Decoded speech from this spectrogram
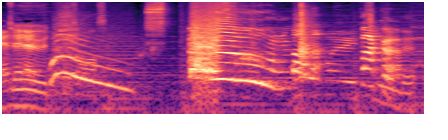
And Dude. then a woo! Spoon, motherfucker!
